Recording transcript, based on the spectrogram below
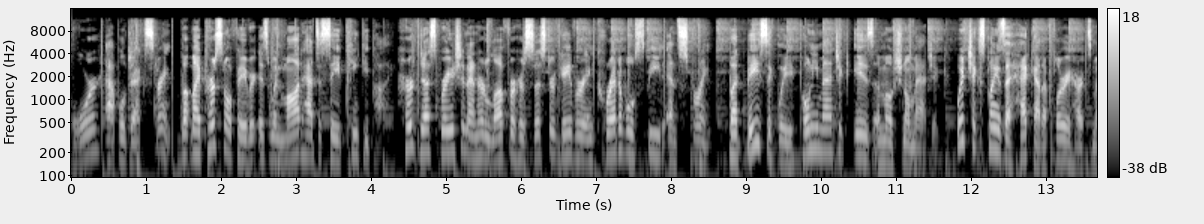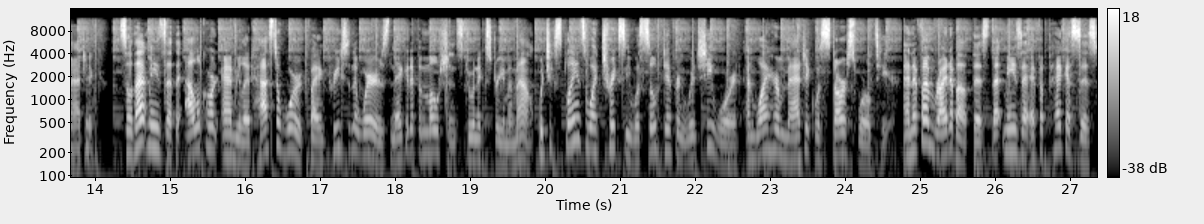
or Applejack's strength. But my personal favorite is when Maud had to save Pinkie Pie. Her desperation and her love for her sister gave her incredible speed and strength. But basically, pony magic is emotional magic, which explains the heck out of Flurry Heart's magic. So that means that the Alicorn Amulet has to work by increasing the wearer's negative emotions to an extreme amount, which explains why Trixie was so different when she wore it and why her magic was star swirled here. And if I'm right about this, that means that if a Pegasus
